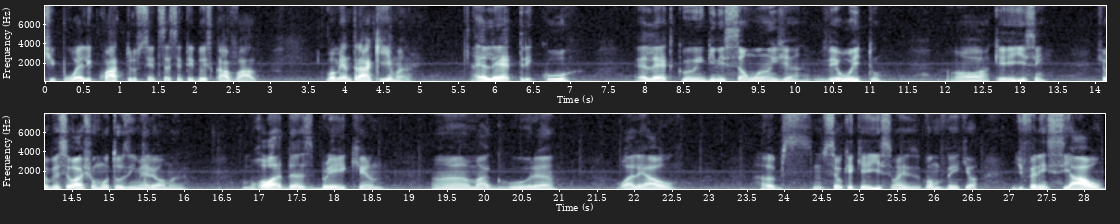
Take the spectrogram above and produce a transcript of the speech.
tipo L4 162 cavalos. Vamos entrar aqui, mano. Elétrico Elétrico ignição Anja V8. Ó, que isso, hein? Deixa eu ver se eu acho um motorzinho melhor, mano. Rodas, breaker, Magura, o Aleal Hubs, não sei o que que é isso, mas vamos ver aqui, ó. Diferencial,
